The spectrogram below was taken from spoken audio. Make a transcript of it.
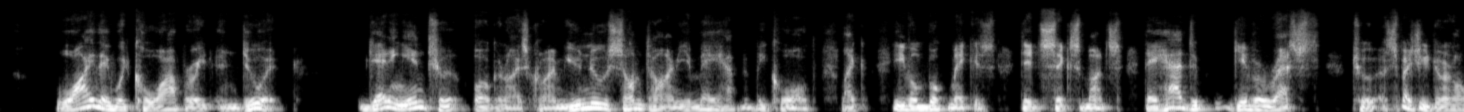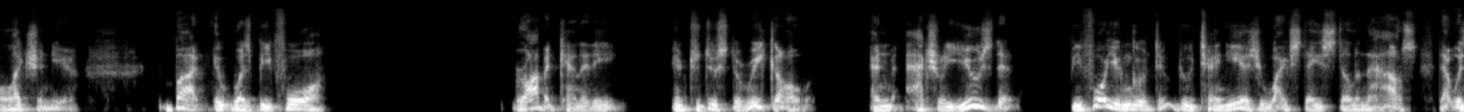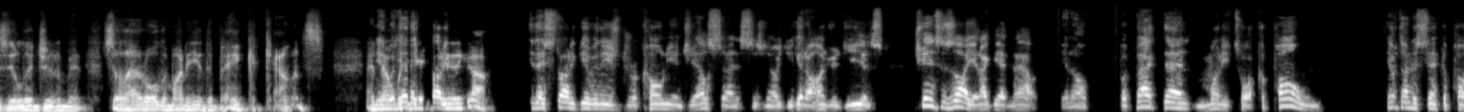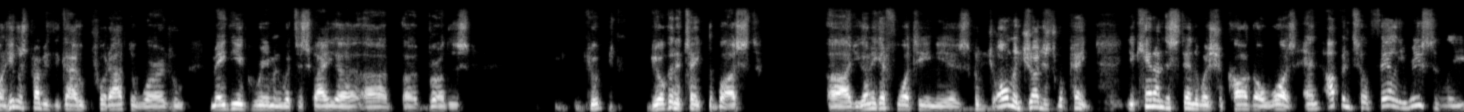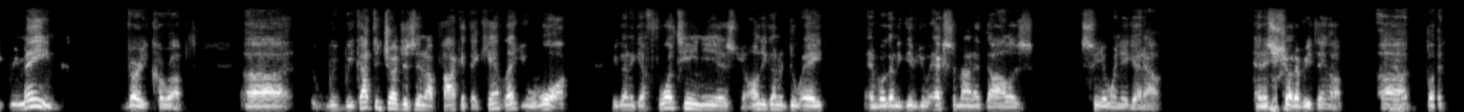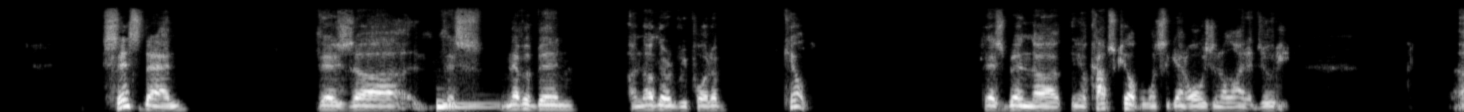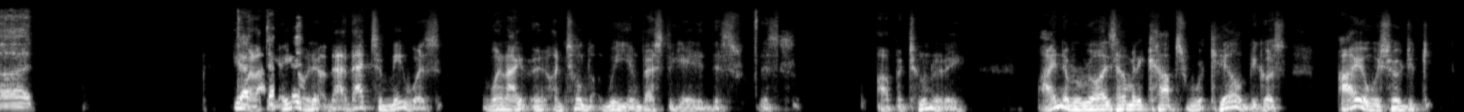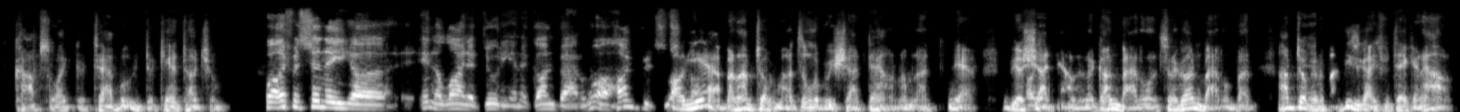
why they would cooperate and do it. Getting into organized crime, you knew sometime you may have to be called. Like even bookmakers did six months. They had to give arrests to, especially during an election year. But it was before Robert Kennedy introduced the RICO and actually used it. Before you can go to do 10 years, your wife stays still in the house that was illegitimate, still had all the money in the bank accounts, and Yeah, but nobody then they gave started- anything up. they started giving these draconian jail sentences. You know, you get hundred years. Chances are you're not getting out. You know, but back then, money talk. Capone, you have to understand Capone. He was probably the guy who put out the word, who made the agreement with this guy, uh, uh, uh, brothers. You, you're going to take the bust. Uh, you're going to get 14 years. But all the judges were paid. You can't understand the way Chicago was, and up until fairly recently, remained very corrupt. uh, we, we got the judges in our pocket. They can't let you walk. You're going to get 14 years. You're only going to do eight, and we're going to give you X amount of dollars. See you when you get out. And it shut everything up. Uh. But since then, there's uh, there's never been another reporter killed. There's been uh, you know cops killed, but once again, always in the line of duty. Uh, yeah, that, but I, you know, that, that to me was when I until we investigated this this opportunity, I never realized how many cops were killed because I always heard you, cops like the taboo, can't touch them. Well, if it's in a uh, in a line of duty in a gun battle, well, hundreds. Well, yeah, but I'm talking about delivery shot down. I'm not. Yeah, if you're oh, shot yeah. down in a gun battle, it's in a gun battle. But I'm talking yeah. about these guys were taken out.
